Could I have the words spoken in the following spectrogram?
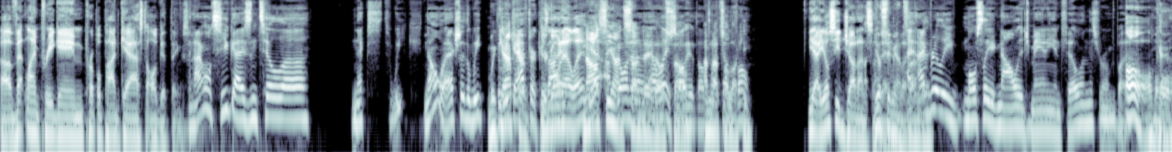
Uh, Ventline pregame, Purple podcast, all good things. And I won't see you guys until uh, next week. No, actually the week Week the week after. after because You're going I, to LA? No, Yeah, I'll see you I'm on going to Sunday, though, LA, so I'll hit- I'll I'm not so the lucky. phone. Yeah, you'll see Judd on Sunday. You'll see me on but- Sunday. I, I really mostly acknowledge Manny and Phil in this room, but Oh, okay.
